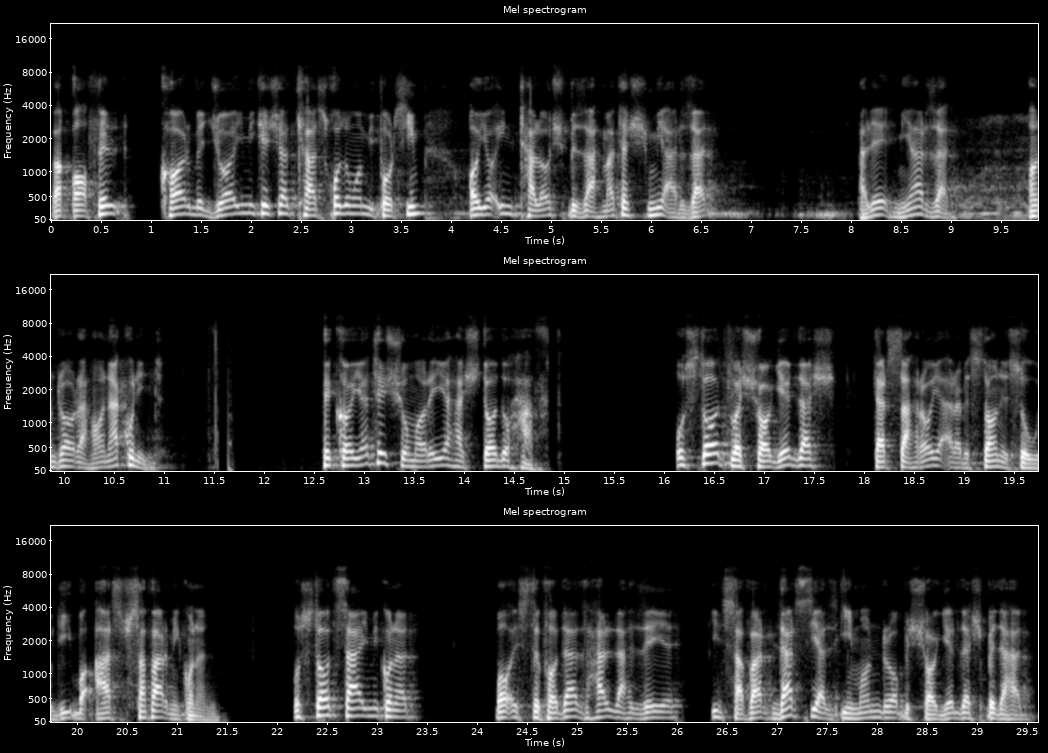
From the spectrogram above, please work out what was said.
و قافل کار به جایی می‌کشد که از خودمان می‌پرسیم آیا این تلاش به زحمتش میارزد؟ بله میارزد. آن را رها نکنید. حکایت شماره 87 استاد و شاگردش در صحرای عربستان سعودی با اسب سفر می کنند. استاد سعی می کند با استفاده از هر لحظه این سفر درسی از ایمان را به شاگردش بدهد.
